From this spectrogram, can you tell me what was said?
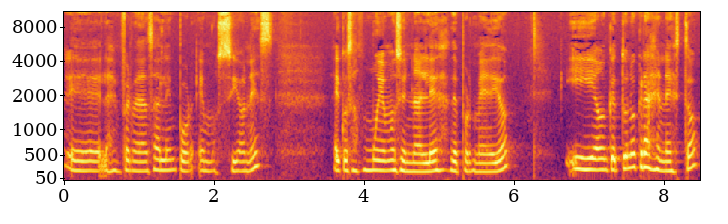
eh, las enfermedades salen por emociones, hay cosas muy emocionales de por medio. Y aunque tú no creas en esto,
